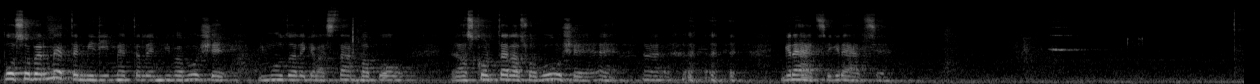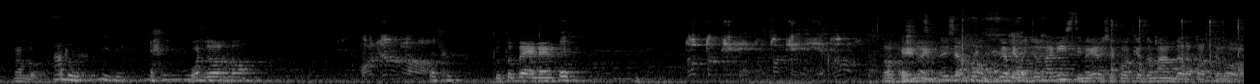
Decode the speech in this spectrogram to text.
Posso permettermi di metterla in viva voce in modo tale che la stampa può ascoltare la sua voce. Eh, eh. grazie, grazie. Allora, allora dite. Buongiorno. Buongiorno. Tutto bene? Ok, noi, noi siamo pronti, qui abbiamo i giornalisti, magari c'è qualche domanda da parte loro,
